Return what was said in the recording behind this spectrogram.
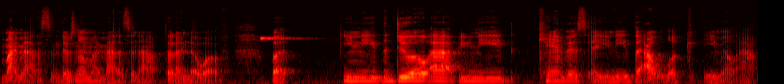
My Madison. There's no My Madison app that I know of. But you need the Duo app, you need Canvas, and you need the Outlook email app.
